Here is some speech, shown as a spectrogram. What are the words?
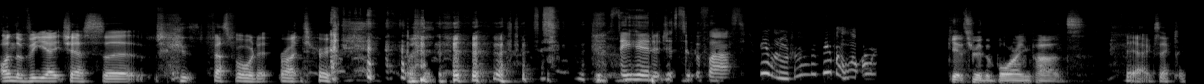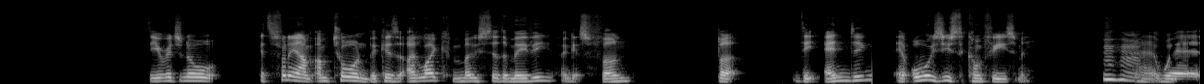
on the VHS uh, fast forward it right through. they heard it just super fast. Get through the boring parts. Yeah, exactly. The original. It's funny. I'm I'm torn because I like most of the movie. I think it's fun, but the ending it always used to confuse me. hmm Uh, where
